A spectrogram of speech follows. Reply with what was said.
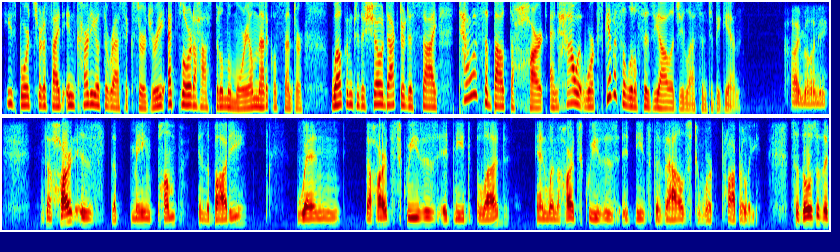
He's board certified in cardiothoracic surgery at Florida Hospital Memorial Medical Center. Welcome to the show, Dr. Desai. Tell us about the heart and how it works. Give us a little physiology lesson to begin. Hi, Melanie. The heart is the main pump in the body. When the heart squeezes, it needs blood and when the heart squeezes, it needs the valves to work properly. So those are the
